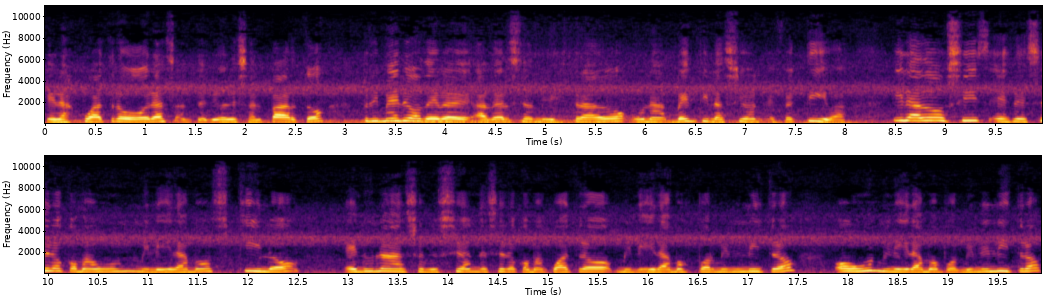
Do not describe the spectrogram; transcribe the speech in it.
en las cuatro horas anteriores al parto. Primero debe haberse administrado una ventilación efectiva y la dosis es de 0,1 miligramos kilo en una solución de 0,4 miligramos por mililitro o 1 miligramo por mililitro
